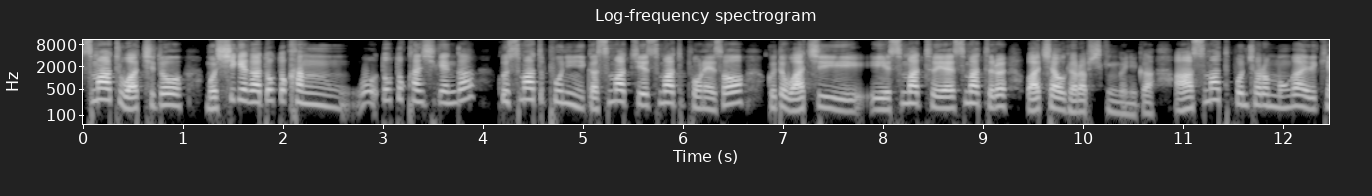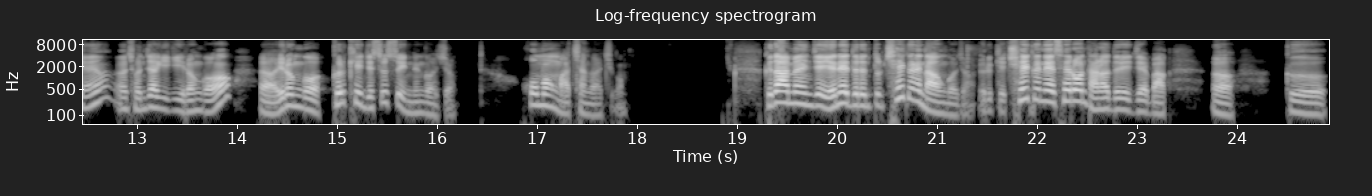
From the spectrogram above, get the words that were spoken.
스마트워치도 뭐 시계가 똑똑한 뭐 똑똑한 시계인가? 그 스마트폰이니까 스마트의 스마트폰에서 그때 와치 이 스마트의 스마트를 와치하고 결합시킨 거니까 아 스마트폰처럼 뭔가 이렇게 어, 전자기기 이런 거 어, 이런 거 그렇게 이제 쓸 수 있는 거죠. 호목 마찬가지고. 그 다음에 이제 얘네들은 또 최근에 나온 거죠. 이렇게 최근에 새로운 단어들이 이제 막 어 그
